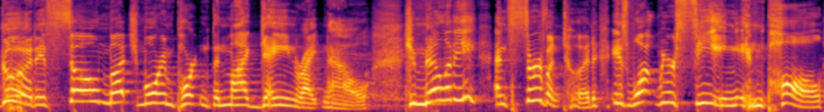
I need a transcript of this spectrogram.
good is so much more important than my gain right now. Humility and servanthood is what we're seeing in Paul.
